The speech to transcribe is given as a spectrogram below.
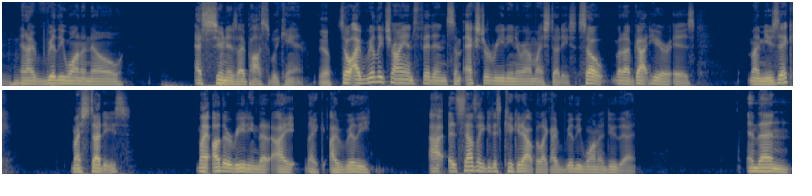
Mm-hmm. and I really want to know as soon as I possibly can. Yeah. So I really try and fit in some extra reading around my studies. So what I've got here is my music, my studies, my other reading that I like. I really, I, it sounds like you just kick it out, but like I really want to do that. And then,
